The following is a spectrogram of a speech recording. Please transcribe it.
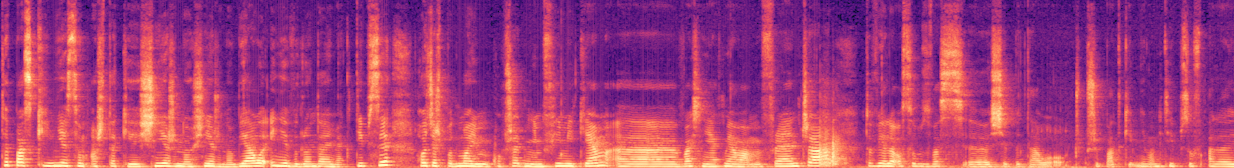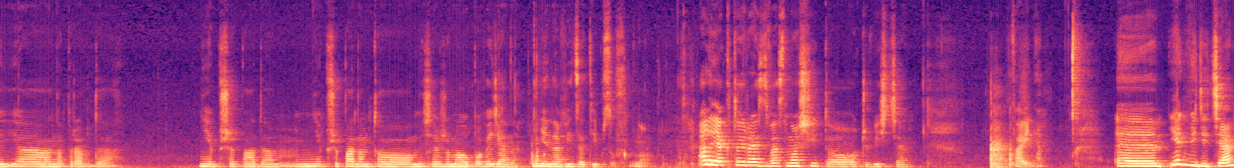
te paski nie są aż takie śnieżno-śnieżno-białe i nie wyglądają jak tipsy, chociaż pod moim poprzednim filmikiem, e, właśnie jak miałam Frencha, to wiele osób z Was e, się pytało, czy przypadkiem nie mam tipsów, ale ja naprawdę nie przepadam. Nie przepadam, to myślę, że mało powiedziane. Nienawidzę tipsów, no. Ale jak ktoś z Was nosi, to oczywiście fajne. E, jak widzicie,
